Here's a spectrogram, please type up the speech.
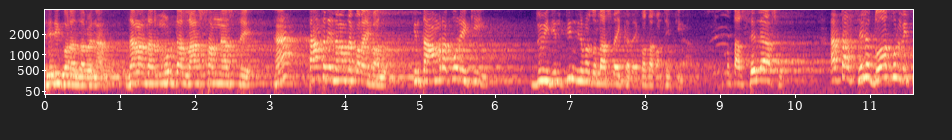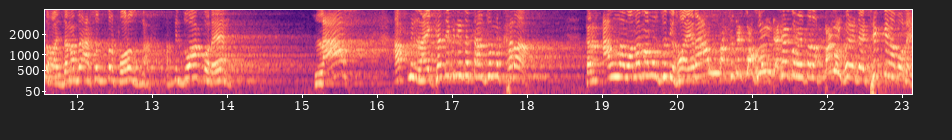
দেরি করা যাবে না। জানাজার মুর্দার লাশ সামনে আসছে হ্যাঁ? তাড়াতাড়ি জানাজা করাই ভালো। কিন্তু আমরা করে কি? দুই দিন, তিন দিন মতো লাশ রাইখা দেয়, কথা ঠিক কিনা? তার ছেলে আসো আর তার ছেলে দোয়া করলেই তো হয় জানাজা আসা তো ফরজ না। আপনি দোয়া করেন। লাশ আপনি রাইখা দেবেন, এটা তার জন্য খারাপ। কারণ আল্লাহ বলা মানুষ যদি হয়, এরা আল্লাহর সাথে কখন দেখা করে, তারা পাগল হয়ে যায়, ঠিক কিনা বলে?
